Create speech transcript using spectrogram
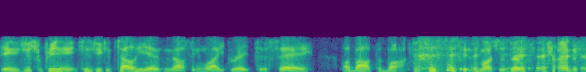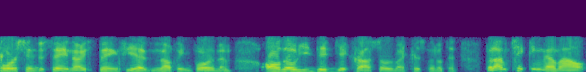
and he's just repeating it because you can tell he has nothing like great to say about the Bucks. as much as they're trying to force him to say nice things, he has nothing for them. Although he did get crossed over by Khris Middleton, but I'm kicking them out,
